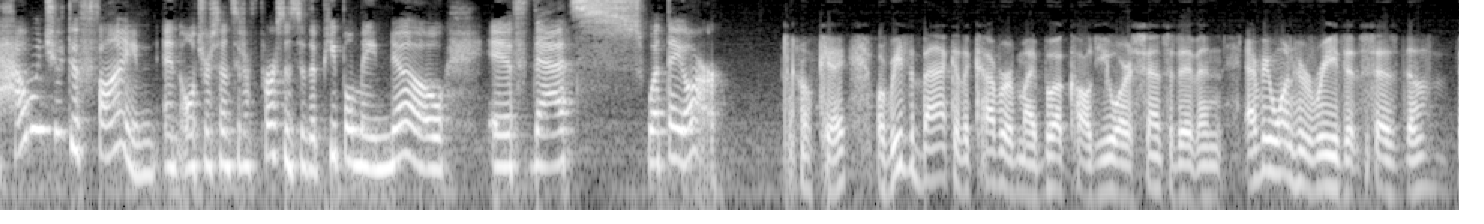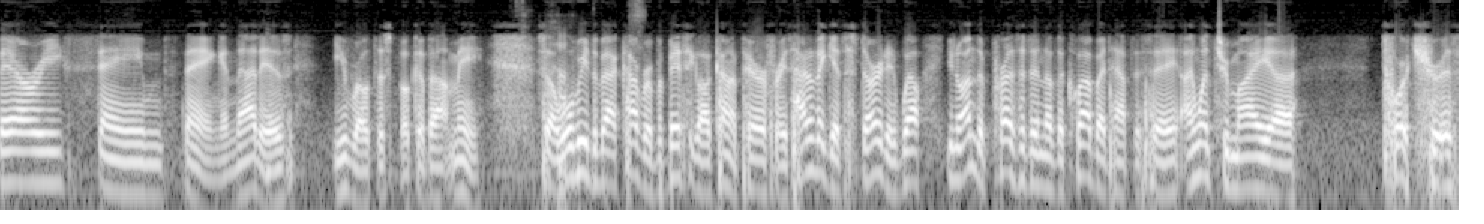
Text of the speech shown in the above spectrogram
how would you define an ultrasensitive person so that people may know if that's what they are? Okay. Well, read the back of the cover of my book called You Are Sensitive, and everyone who reads it says the very same thing, and that is you wrote this book about me. So we'll read the back cover, but basically I'll kind of paraphrase. How did I get started? Well, you know, I'm the president of the club, I'd have to say. I went through my uh, torturous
